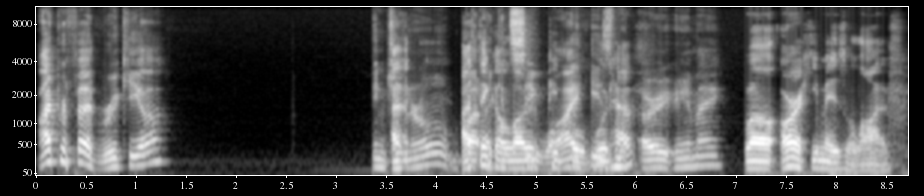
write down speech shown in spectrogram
I preferred Rukia in I general. I but think a lot of people would have. Orihime. well, Orihime is alive.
